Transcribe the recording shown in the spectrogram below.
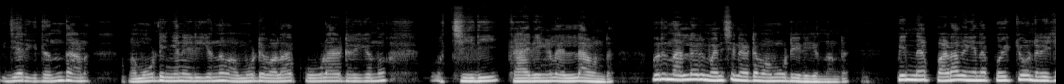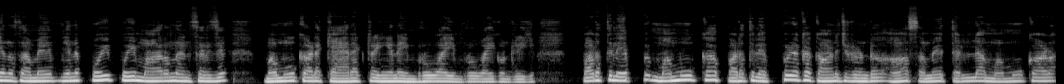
വിചാരിക്കും ഇതെന്താണ് മമ്മൂട്ടി ഇങ്ങനെ ഇരിക്കുന്നു. മമ്മൂട്ടി വളരെ കൂളായിട്ടിരിക്കുന്നു ചിരി കാര്യങ്ങളെല്ലാം ഉണ്ട്. ഒരു നല്ലൊരു മനുഷ്യനായിട്ട് മമ്മൂട്ടി ഇരിക്കുന്നുണ്ട്. പിന്നെ പടം ഇങ്ങനെ പോയിക്കൊണ്ടിരിക്കുന്ന സമയം ഇങ്ങനെ പോയി പോയി മാറുന്നതനുസരിച്ച് മമ്മൂക്കയുടെ ക്യാരക്ടർ ഇങ്ങനെ ഇമ്പ്രൂവ് ആയി ഇമ്പ്രൂവ് ആയിക്കൊണ്ടിരിക്കും. പടത്തിൽ എപ്പ മമ്മൂക്ക പടത്തിൽ എപ്പോഴൊക്കെ കാണിച്ചിട്ടുണ്ടോ ആ സമയത്തെല്ലാം മമ്മൂക്കയുടെ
